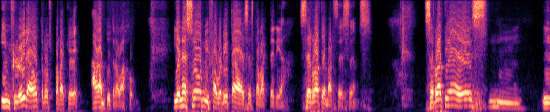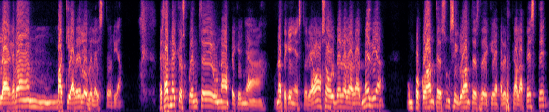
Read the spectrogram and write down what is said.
influir a otros para que hagan tu trabajo. Y en eso mi favorita es esta bacteria, Serratia marcescens. Serratia es mm, la gran maquiavelo de la historia. Dejadme que os cuente una pequeña, una pequeña historia. Vamos a volver a la Edad Media, un poco antes, un siglo antes de que aparezca la peste.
